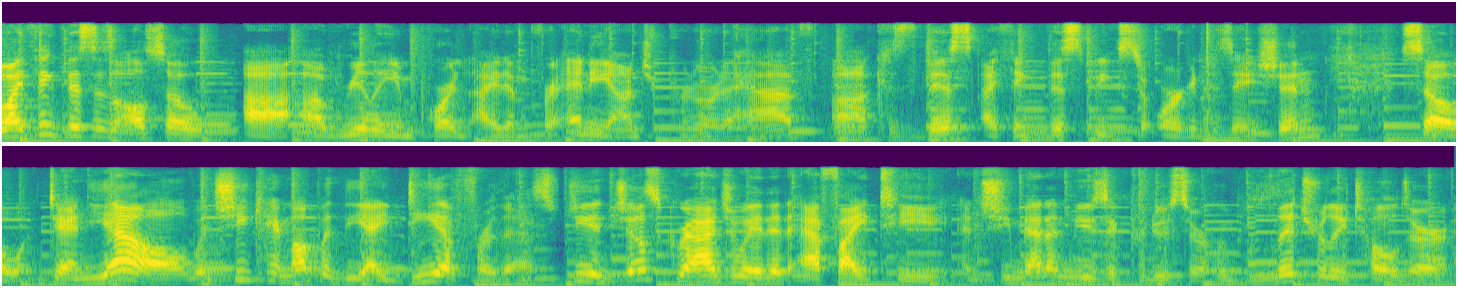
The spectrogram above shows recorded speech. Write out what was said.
So I think this is also uh, a really important item for any entrepreneur to have because uh, this, I think this speaks to organization. So Danielle, when she came up with the idea for this, she had just graduated FIT and she met a music producer who literally told her,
